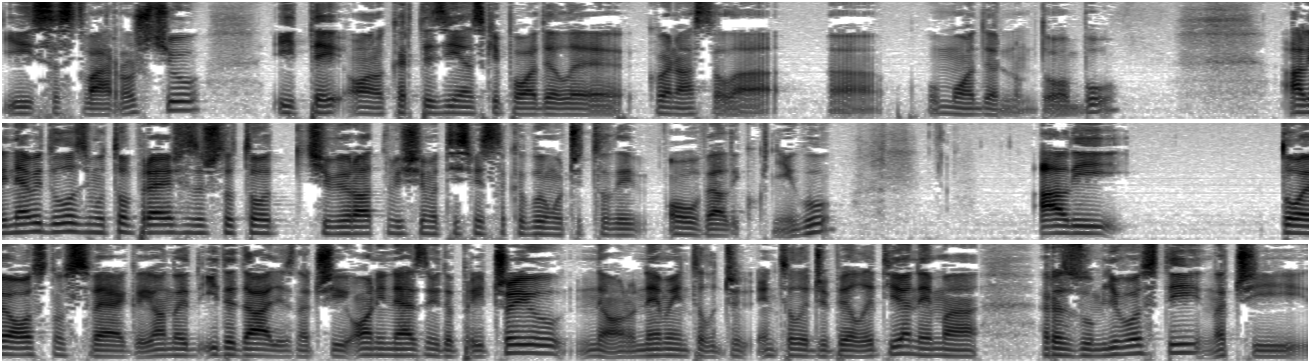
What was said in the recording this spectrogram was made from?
i sa stvarnošću i te ono, kartezijanske podele koja je nastala a, u modernom dobu. Ali ne bih da ulazim u to previše, zašto to će vjerojatno više imati smisla kad budemo čitali ovu veliku knjigu. Ali to je osnov svega i onda ide dalje. Znači, oni ne znaju da pričaju, ne, ono, nema intelligibility-a, nema razumljivosti, znači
